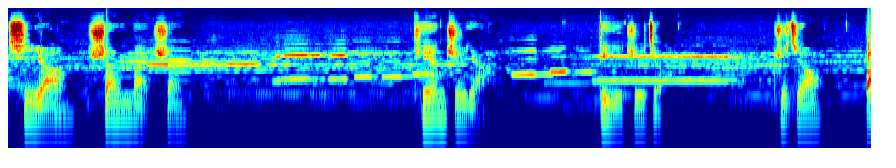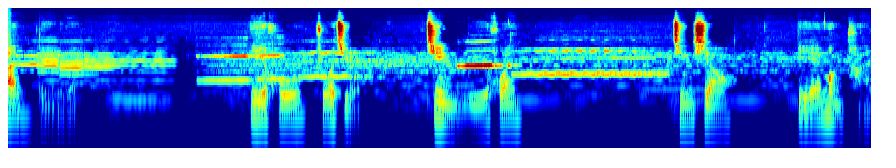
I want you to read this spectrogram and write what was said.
夕阳山外山，天之涯，地之角。知交半零落，一壶浊酒尽余欢。今宵别梦寒。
